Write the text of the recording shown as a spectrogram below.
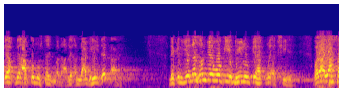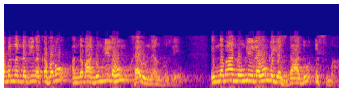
के अपने आप को मुस्तक बना ले। अल्लाह ढील देता है। लेकिन ये न समझे वो कि ये ढील उनके हक में अच्छी है। वला यह सबन नजीन कफरू अन्नमा नुमली लहूम खैर हुसैन इन्नमा नुमली लहूम यजदादू इसमा।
